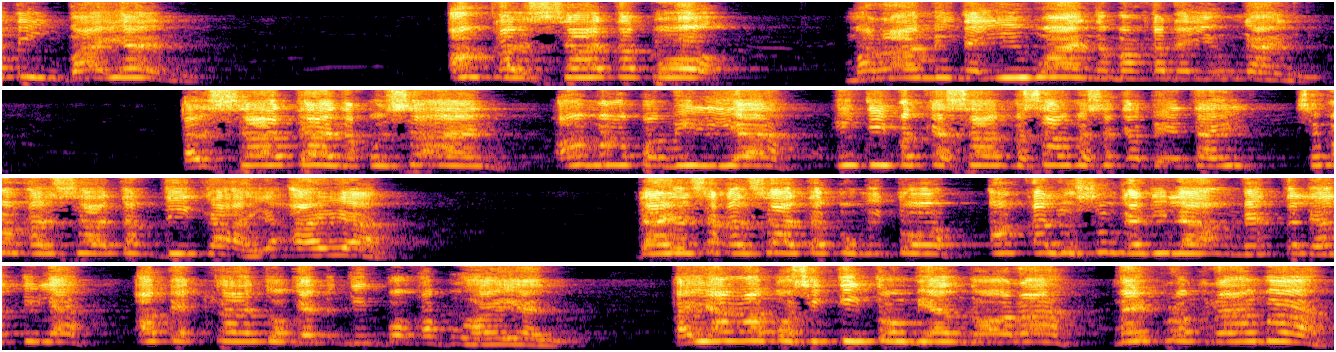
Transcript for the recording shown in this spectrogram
ating bayan, ang kalsada po, maraming naiwan ng mga kanayunan. Kalsada na kung saan ang mga pamilya hindi magkasama-sama sa gabi dahil sa mga kalsadang di kaaya-aya. Dahil sa kalsada pong ito, ang kalusugan nila, ang mental health nila, apektado, ganun din po kabuhayan. Kaya nga po si Tito Miel Nora, may programa,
